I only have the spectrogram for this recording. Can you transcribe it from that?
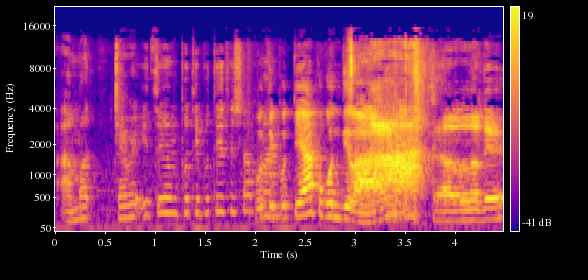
Sama cewek itu yang putih-putih itu siapa? Putih-putih apa kuntilanak? Ah, kalau deh.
